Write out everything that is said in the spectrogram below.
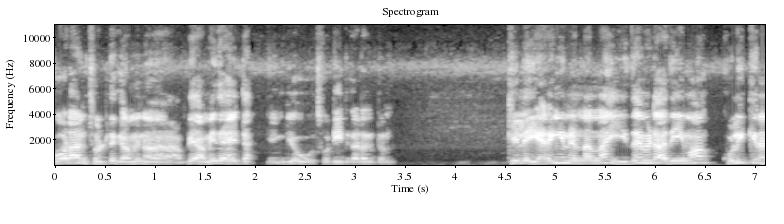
போடான்னு சொல்லிட்டு கம்மி நான் அப்படியே அமைதி ஆயிட்டேன் எங்கேயோ சொட்டிட்டு கிடக்கட்டும் கீழே இறங்கி நின்னா இதை விட அதிகமாக குளிக்கிற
